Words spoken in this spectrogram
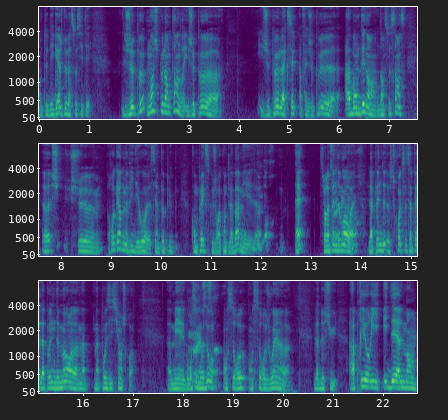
on te, dégage de la société. Je peux, moi, je peux l'entendre et je peux. je peux l'accepter, enfin, je peux abonder dans, dans ce sens. Je, je, regarde ma vidéo, c'est un peu plus complexe que je raconte là-bas, mais. Hein? Sur la peine de mort, ouais. La peine de, je crois que ça s'appelle la peine de mort, euh, ma, position, je crois. Euh, mais grosso modo, on se, on se rejoint euh, là-dessus. A priori, idéalement,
